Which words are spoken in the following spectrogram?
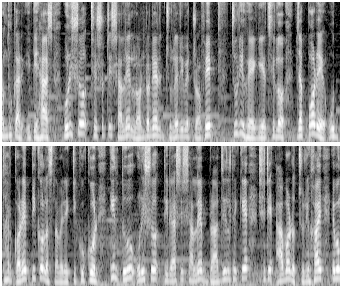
অন্ধকার ইতিহাস। উনিশশো ছেষট্টি সালে লন্ডনের জুলেরিমে ট্রফি চুরি হয়ে গিয়েছিল, যা পরে উদ্ধার করে পিকোলস নামের একটি কুকুর। কিন্তু উনিশশো তিরাশি সালে ব্রাজিল থেকে সেটি আবারও চুরি হয় এবং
